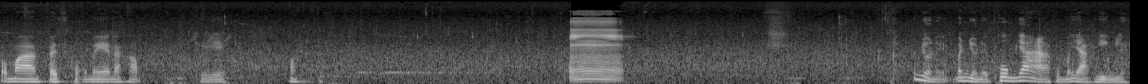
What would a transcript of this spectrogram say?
ประมาณไปสิบหกเมตรนะครับโอเคมามันอยู่ในมันอยู่ในพุ่มหญ้าผมไม่อยากยิงเลย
